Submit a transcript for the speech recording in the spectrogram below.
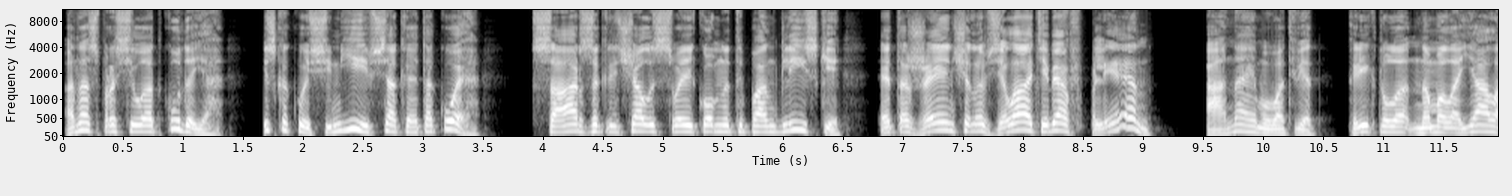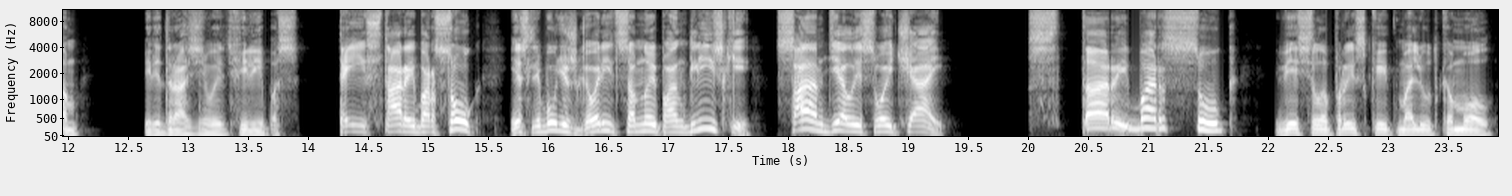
Она спросила, откуда я, из какой семьи и всякое такое. Сар закричал из своей комнаты по-английски «Эта женщина взяла тебя в плен!» А она ему в ответ крикнула на малоялом, передразнивает Филиппос. «Ты, старый барсук, если будешь говорить со мной по-английски, сам делай свой чай!» «Старый барсук!» — весело прыскает малютка, мол.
